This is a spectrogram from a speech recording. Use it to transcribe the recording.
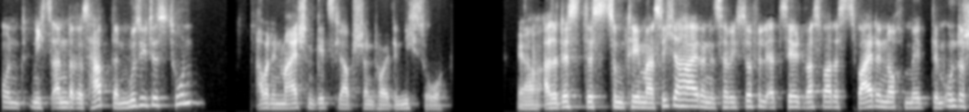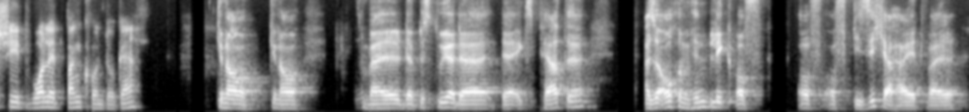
und nichts anderes habe, dann muss ich das tun. Aber den meisten geht es, glaube ich, Stand heute nicht so. Ja, also das, das zum Thema Sicherheit. Und jetzt habe ich so viel erzählt. Was war das zweite noch mit dem Unterschied Wallet-Bankkonto, gell? Genau, genau. Weil da bist du ja der, der Experte. Also auch im Hinblick auf, auf, auf die Sicherheit, weil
